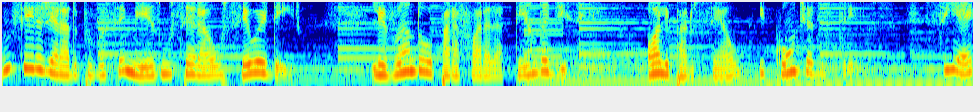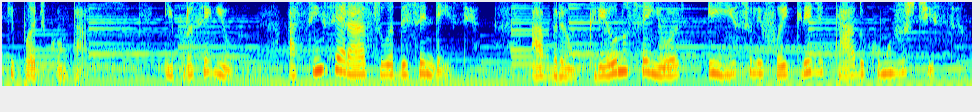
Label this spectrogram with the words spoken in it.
Um filho gerado por você mesmo será o seu herdeiro. Levando-o para fora da tenda, disse-lhe: Olhe para o céu e conte as estrelas, se é que pode contá-las. E prosseguiu: Assim será a sua descendência. Abraão creu no Senhor e isso lhe foi creditado como justiça.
